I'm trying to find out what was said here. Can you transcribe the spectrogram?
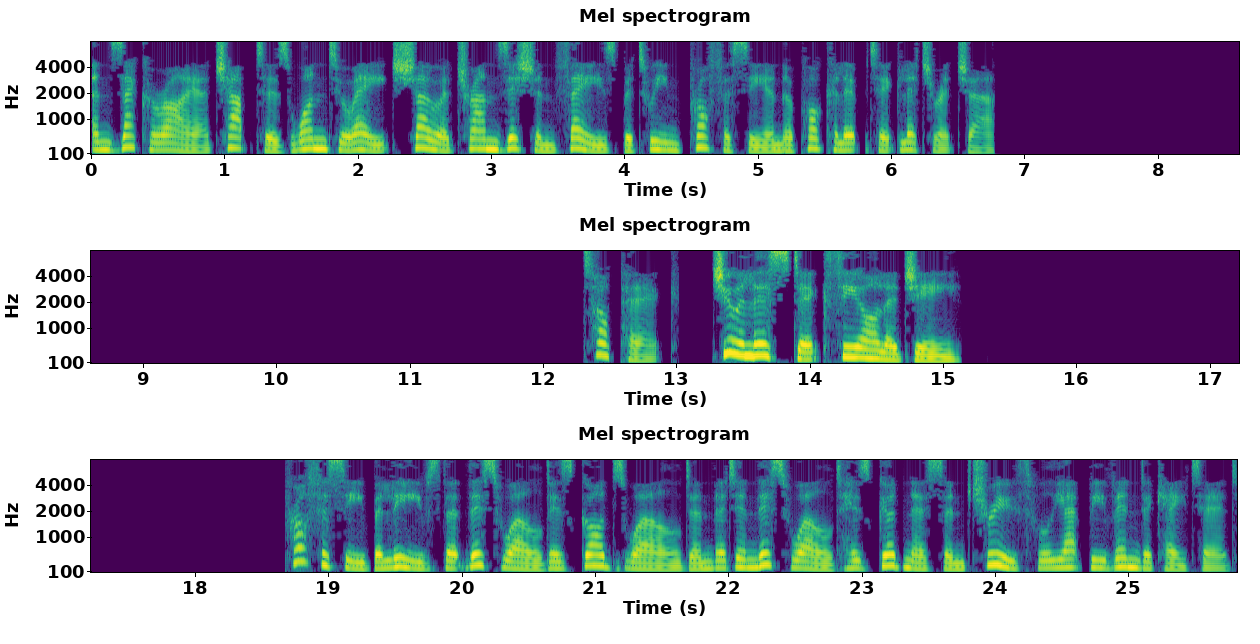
and Zechariah chapters 1-8 show a transition phase between prophecy and apocalyptic literature. Topic: Dualistic theology. Prophecy believes that this world is God's world and that in this world his goodness and truth will yet be vindicated.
